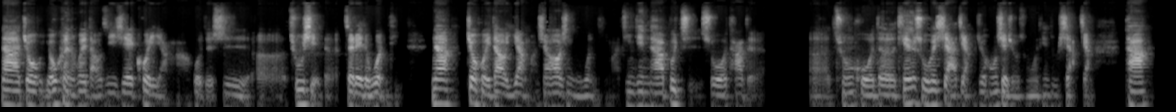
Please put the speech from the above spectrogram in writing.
那就有可能会导致一些溃疡啊，或者是呃出血的这类的问题。那就回到一样嘛，消耗性的问题嘛。今天它不止说它的呃存活的天数会下降，就红血球存活天数下降，它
